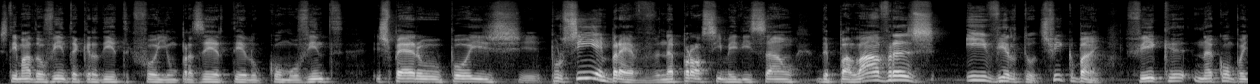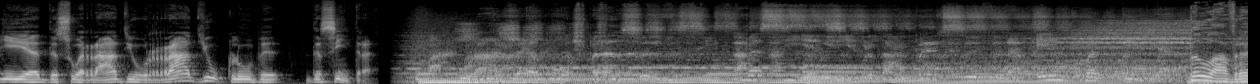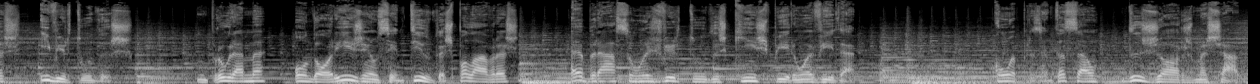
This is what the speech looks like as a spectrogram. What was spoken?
Estimado ouvinte, acredite que foi um prazer tê-lo como ouvinte Espero, pois, por si em breve, na próxima edição de Palavras e Virtudes. Fique bem, fique na companhia da sua rádio, Rádio Clube de Sintra. Coragem, amor, esperança, paciência, verdade, perseverança, empatia. Palavras e Virtudes. Um programa onde a origem e o sentido das palavras abraçam as virtudes que inspiram a vida. Com a apresentação de Jorge Machado.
